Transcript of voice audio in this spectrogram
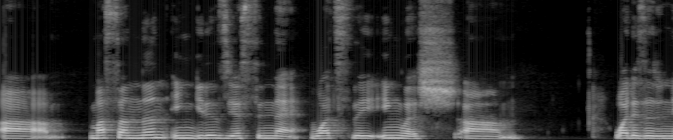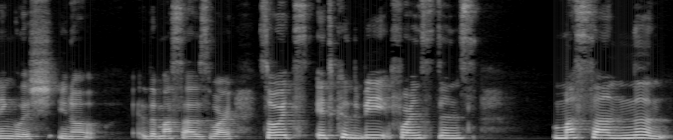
um, masanın İngilizcesi ne? What's the English? Um, what is it in English? You know, the masas were. So it's it could be, for instance, masanın.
